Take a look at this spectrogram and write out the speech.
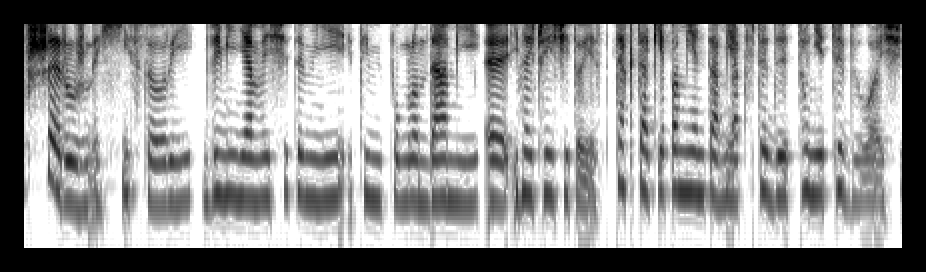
przeróżnych historii, wymieniamy się tymi, tymi poglądami e, i najczęściej to jest tak, tak, ja pamiętam jak wtedy to nie ty byłeś,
